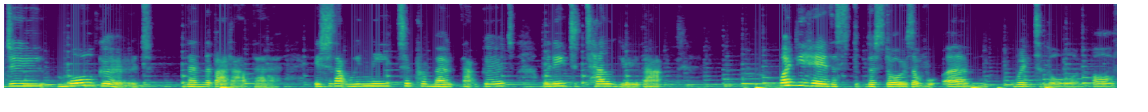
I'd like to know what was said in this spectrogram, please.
do more good than the bad out there. It's just that we need to promote that good. We need to tell you that when you hear the, the stories of um, Winterbourne, of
